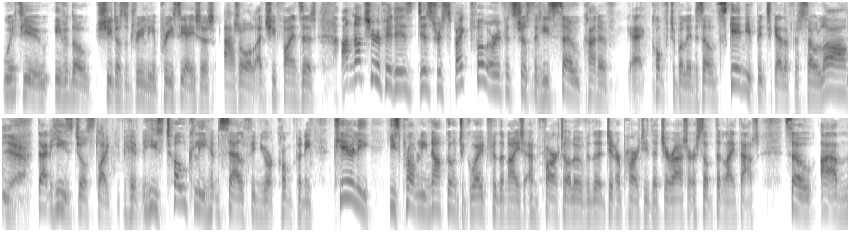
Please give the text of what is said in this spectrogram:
with you, even though she doesn't really appreciate it at all, and she finds it. I'm not sure if it is disrespectful or if it's just that he's so kind of uh, comfortable in his own skin. You've been together for so long, Yeah. that he's just like him. He's totally himself in your company. Clearly, he's probably not going to go out for the night and fart all over the dinner party that you're at or something like that. So, um,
